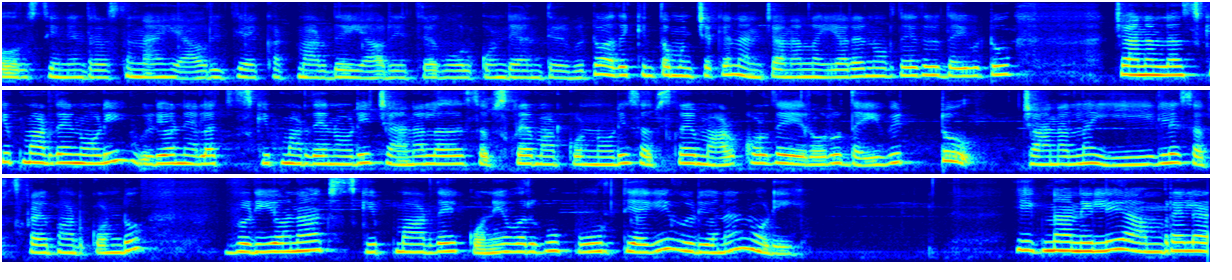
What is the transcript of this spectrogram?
ತೋರಿಸ್ತೀನಿ. ಡ್ರೆಸ್ಸನ್ನು ಯಾವ ರೀತಿಯಾಗಿ ಕಟ್ ಮಾಡಿದೆ, ಯಾವ ರೀತಿಯಾಗಿ ಹೊಲ್ಕೊಂಡೆ ಅಂತೇಳ್ಬಿಟ್ಟು ಅದಕ್ಕಿಂತ ಮುಂಚೆಗೆ ನನ್ನ ಚಾನಲ್ನ ಯಾರೇ ನೋಡ್ತಾ ಇದ್ರು ದಯವಿಟ್ಟು ಚಾನಲ್ನ ಸ್ಕಿಪ್ ಮಾಡಿದೆ ನೋಡಿ, ವಿಡಿಯೋನೆಲ್ಲ ಸ್ಕಿಪ್ ಮಾಡಿದೆ ನೋಡಿ, ಚಾನಲ್ ಸಬ್ಸ್ಕ್ರೈಬ್ ಮಾಡ್ಕೊಂಡು ನೋಡಿ. ಸಬ್ಸ್ಕ್ರೈಬ್ ಮಾಡ್ಕೊಳ್ದೇ ಇರೋರು ದಯವಿಟ್ಟು ಚಾನಲ್ನ ಈಗಲೇ ಸಬ್ಸ್ಕ್ರೈಬ್ ಮಾಡಿಕೊಂಡು ವಿಡಿಯೋನ ಸ್ಕಿಪ್ ಮಾಡದೆ ಕೊನೆವರೆಗೂ ಪೂರ್ತಿಯಾಗಿ ವಿಡಿಯೋನ ನೋಡಿ. ಈಗ ನಾನಿಲ್ಲಿ ಅಂಬ್ರೆಲಾ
